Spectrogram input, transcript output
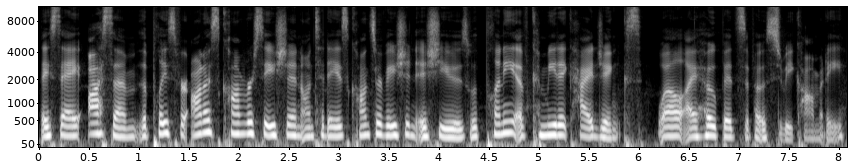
They say, awesome, the place for honest conversation on today's conservation issues with plenty of comedic hijinks. Well, I hope it's supposed to be comedy.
